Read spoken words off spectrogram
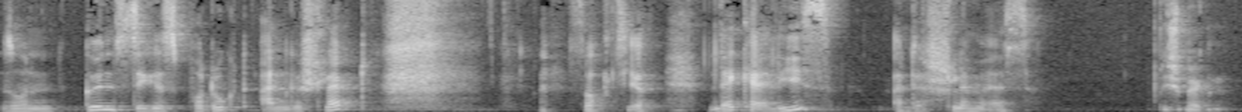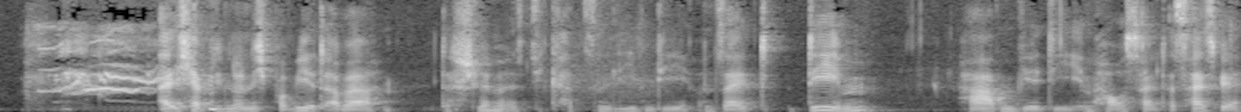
so ein günstiges Produkt angeschleppt. Solche Leckerlis. Und das Schlimme ist, Die schmecken. Ah, Ich habe die noch nicht probiert, aber das Schlimme ist, die Katzen lieben die. Und seitdem haben wir die im Haushalt. Das heißt, wir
